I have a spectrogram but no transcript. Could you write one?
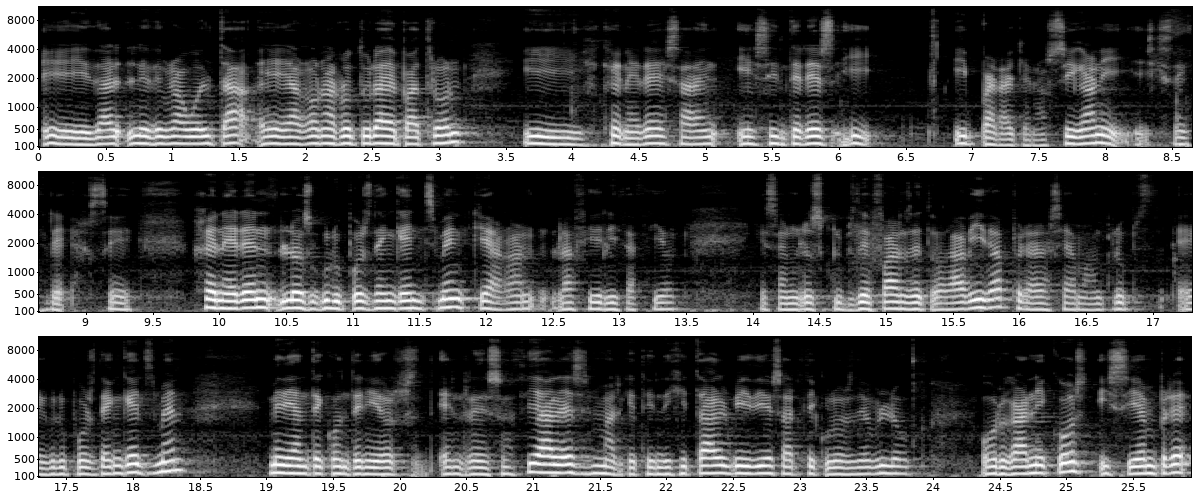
eh, le dé una vuelta, eh, haga una rotura de patrón y genere esa, ese interés y, y, para que nos sigan y, y se, se, generen los grupos de engagement que hagan la fidelización, que son los clubs de fans de toda la vida, pero ahora se llaman clubs, eh, grupos de engagement, mediante contenidos en redes sociales, marketing digital, vídeos, artículos de blog orgánicos y siempre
